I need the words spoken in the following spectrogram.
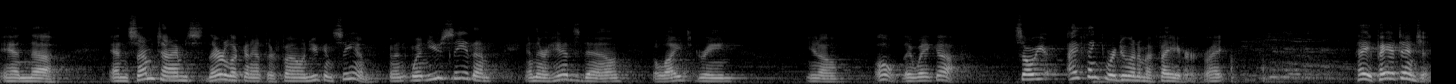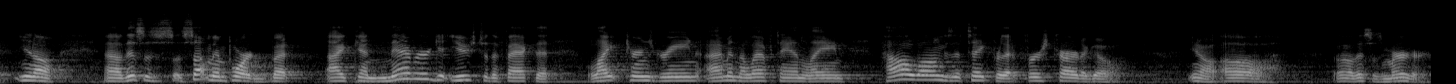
And, uh, and sometimes they're looking at their phone. You can see them. And when you see them and their head's down, the light's green, you know, oh, they wake up. So I think we're doing them a favor, right? hey, pay attention. You know, uh, this is something important, but I can never get used to the fact that light turns green, I'm in the left hand lane. How long does it take for that first car to go? You know, oh, oh, this is murder.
